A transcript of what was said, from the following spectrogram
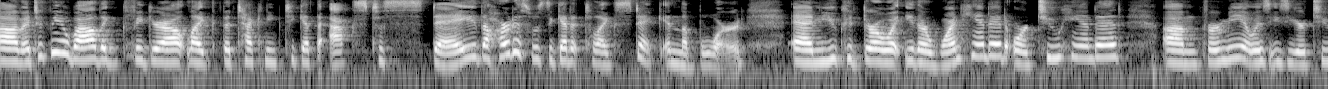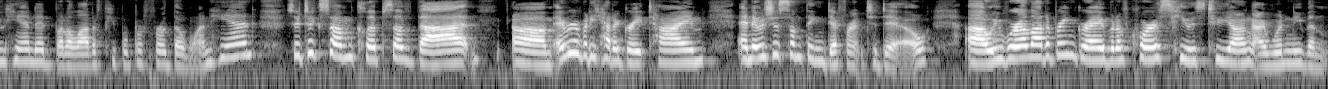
Um, it took me a while to figure out like the technique to get the axe to stay. The hardest was to get it to like stick in the board. And you could throw it either one handed or two handed. Um, for me, it was easier two handed, but a lot of people preferred the one hand. So I took some clips of that. Um, everybody had a great time, and it was just something different to do. Uh, we were allowed to bring Gray, but of course he was too young. I wouldn't even,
